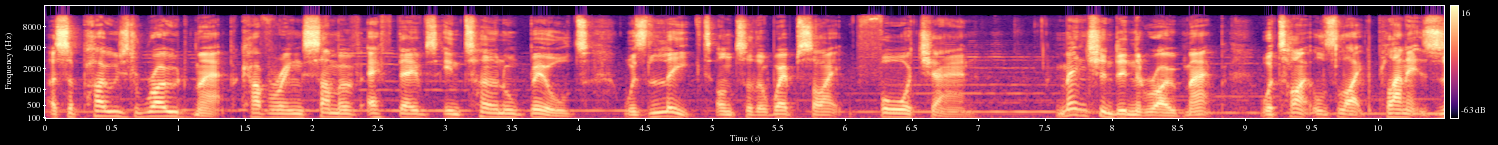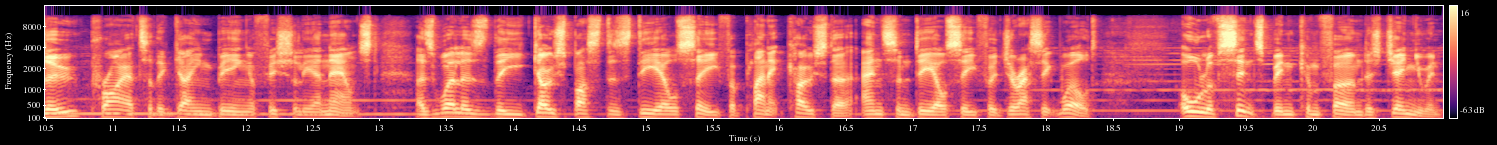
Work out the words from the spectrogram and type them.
a supposed roadmap covering some of FDev's internal builds was leaked onto the website 4chan. Mentioned in the roadmap were titles like Planet Zoo prior to the game being officially announced as well as the Ghostbusters DLC for Planet Coaster and some DLC for Jurassic World. All have since been confirmed as genuine.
